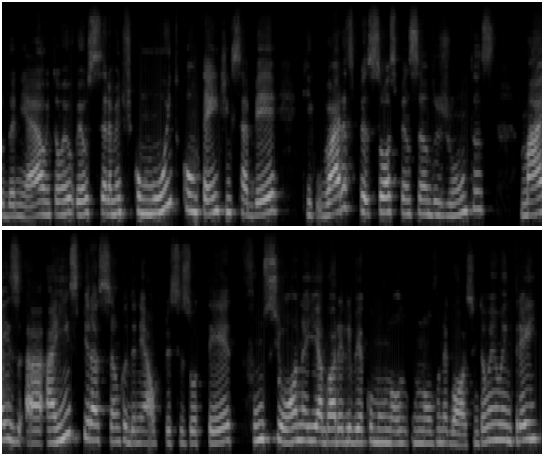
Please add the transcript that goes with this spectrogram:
o Daniel, então eu, eu, sinceramente, fico muito contente em saber que várias pessoas pensando juntas, mas a, a inspiração que o Daniel precisou ter funciona e agora ele vê como um um novo negócio. Então eu entrei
